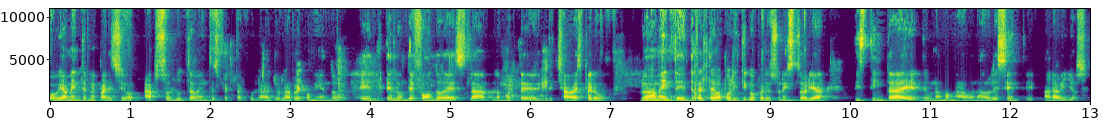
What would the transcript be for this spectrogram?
Obviamente me pareció absolutamente espectacular, yo la recomiendo. El telón de fondo es la, la muerte de Chávez, pero nuevamente entra el tema político, pero es una historia distinta de, de una mamá o una adolescente maravillosa.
